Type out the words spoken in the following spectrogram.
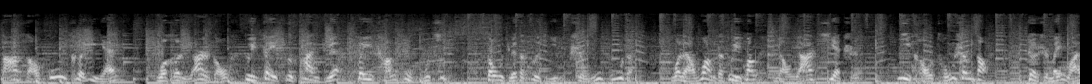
打扫功课一年。我和李二狗对这次判决非常不服气，都觉得自己是无辜的。我俩望着对方，咬牙切齿，异口同声道：“这是没完。”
